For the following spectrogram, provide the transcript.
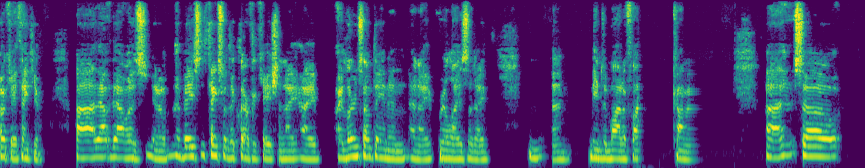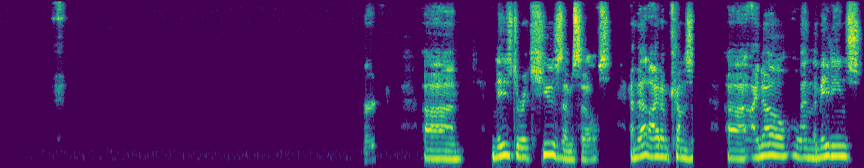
Okay, thank you. Uh, that that was you know basic. Thanks for the clarification. I I, I learned something and and I realized that I uh, need to modify comment. Uh, so um, needs to recuse themselves, and that item comes. Uh, I know when the meetings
